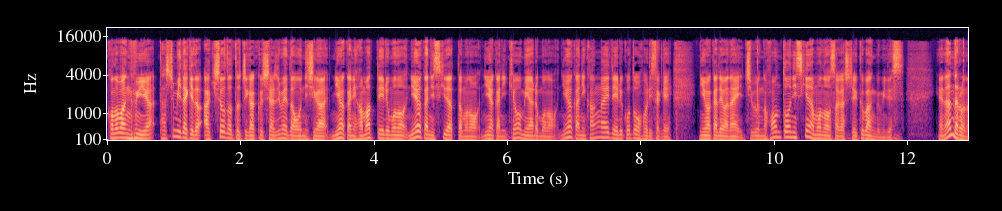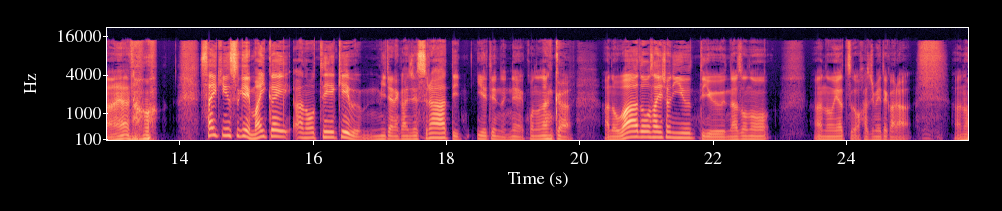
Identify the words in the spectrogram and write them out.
この番組は多趣味だけど飽き性だと自覚し始めた大西がにわかにハマっているものにわかに好きだったものにわかに興味あるものにわかに考えていることを掘り下げにわかではない自分の本当に好きなものを探していく番組です。いやなんだろうな。あの最近すげえ毎回あの定型文みたいな感じでスラーって言えてんのにねこのなんかあのワードを最初に言うっていう謎のあのやつを始めてから、あの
